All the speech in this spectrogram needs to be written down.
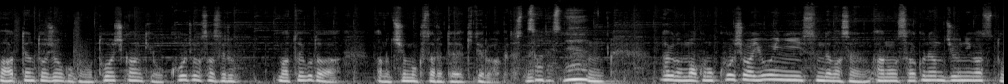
まあ、発展途上国の投資環境を向上させる、まあ、ということがあの注目されてきているわけですね。そうですね、うんだけどまあこの交渉は容易に進んでませんあの昨年12月と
